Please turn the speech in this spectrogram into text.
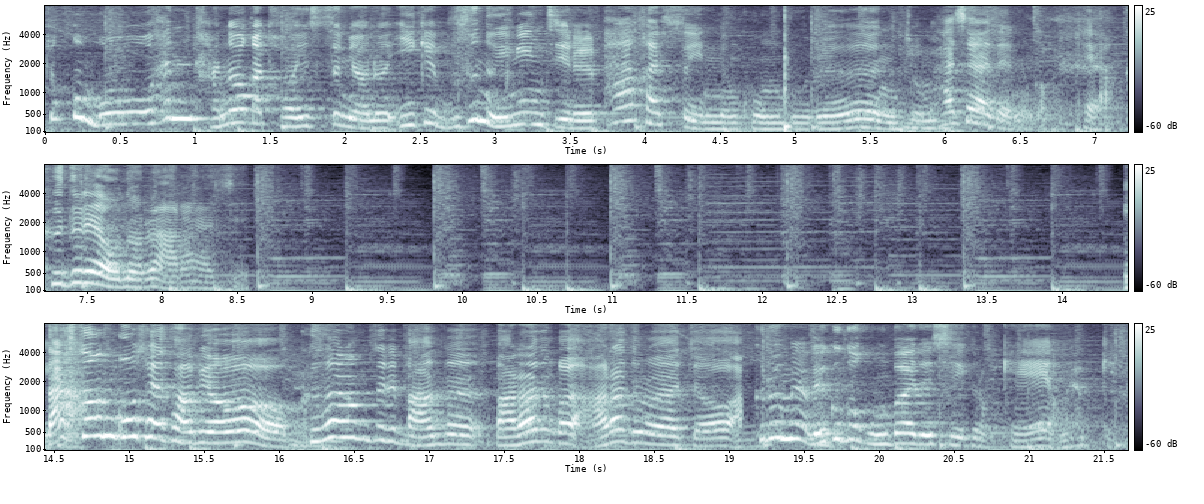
조금 뭐 한 단어가 더 있으면 은 이게 무슨 의미인지를 파악할 수 있는 공부는 좀 하셔야 되는 것 같아요. 그들의 언어를 알아야지. 낯선 곳에 가면 그 사람들이 많은, 말하는 걸 알아들어야죠. 그러면 외국어 공부하듯이 그렇게 어렵게 막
